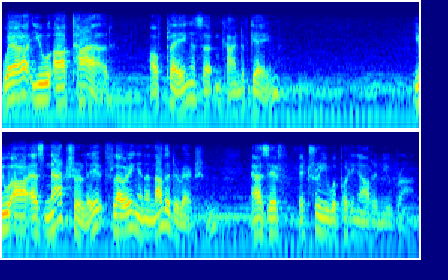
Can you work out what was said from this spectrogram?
Where you are tired of playing a certain kind of game, you are as naturally flowing in another direction as if a tree were putting out a new branch.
